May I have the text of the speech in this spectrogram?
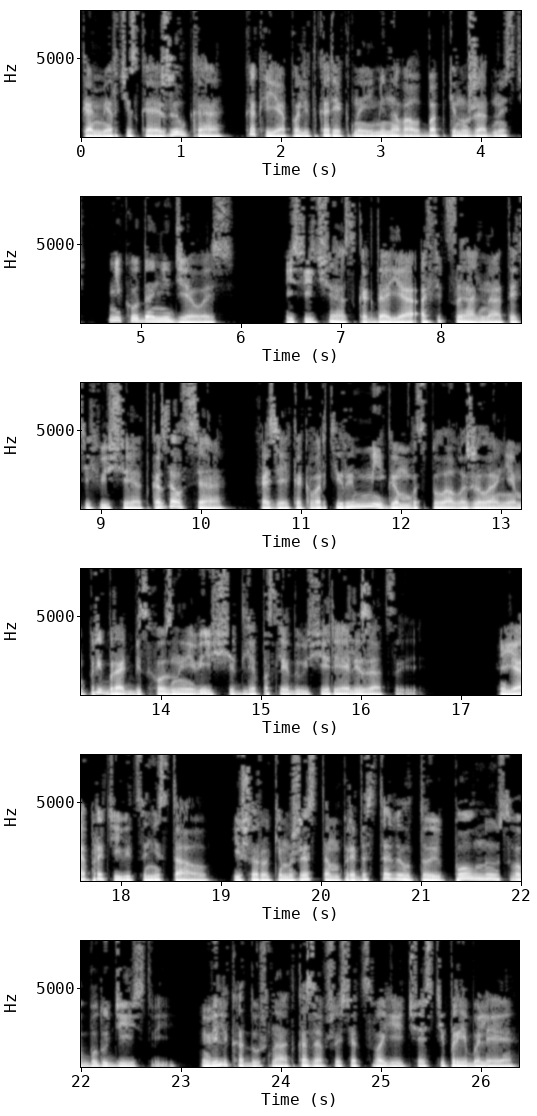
Коммерческая жилка, как я политкорректно именовал бабкину жадность, никуда не делась. И сейчас, когда я официально от этих вещей отказался, хозяйка квартиры мигом воспылала желанием прибрать бесхозные вещи для последующей реализации. Я противиться не стал и широким жестом предоставил той полную свободу действий, великодушно отказавшись от своей части прибыли.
